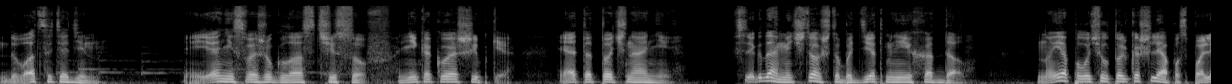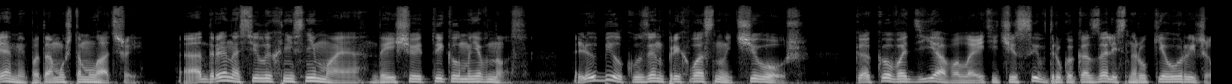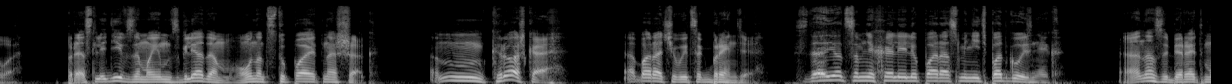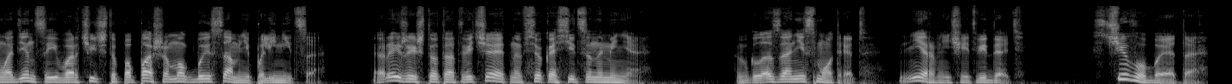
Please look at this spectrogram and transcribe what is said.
21. Я не свожу глаз часов, никакой ошибки. Это точно они. Всегда мечтал, чтобы дед мне их отдал. Но я получил только шляпу с полями, потому что младший. А Дре носил их не снимая, да еще и тыкал мне в нос. Любил кузен прихвастнуть, чего уж. Какого дьявола эти часы вдруг оказались на руке у Рыжего? Проследив за моим взглядом, он отступает на шаг. «Ммм, крошка!» Оборачивается к Бренди. «Сдается мне Халилю пора сменить подгузник». Она забирает младенца и ворчит, что папаша мог бы и сам не полениться. Рыжий что-то отвечает, но все косится на меня. В глаза не смотрят. Нервничает, видать. С чего бы это?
